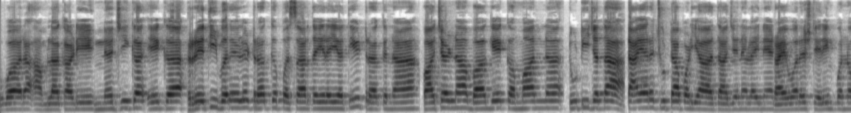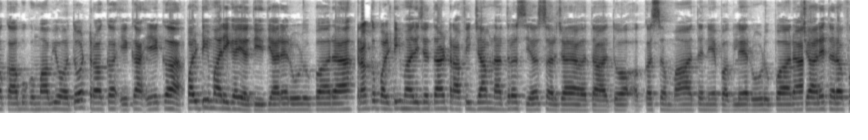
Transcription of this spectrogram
ઉપર આમલાકાડી નજીક એક રેતી ભરેલ ટ્રક પસાર થઈ રહી હતી. ટ્રકના પાછળના ભાગે કમાન તૂટી જતા ટાયર છૂટા પડ્યા હતા, જેને લઈને ડ્રાઈવરે સ્ટેરિંગ પરનો કાબુ ગુમાવ્યો હતો. ટ્રક એકાએક પલટી મારી ગઈ હતી. ત્યારે રોડ ઉપર ટ્રક પલટી મારી જતા ટ્રાફિક જામના દ્રશ્ય સર્જાયા હતા. તો અકસ્માતને પગલે રોડ ઉપર ચારે તરફ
